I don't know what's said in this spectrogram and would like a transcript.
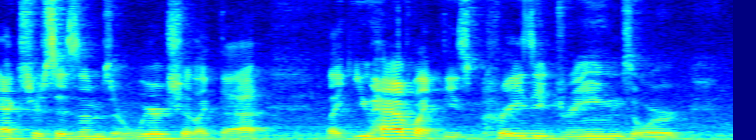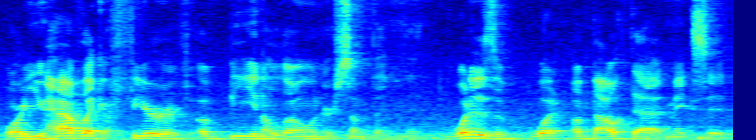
exorcisms or weird shit like that, like you have like these crazy dreams or or you have like a fear of, of being alone or something. What is what about that makes it,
